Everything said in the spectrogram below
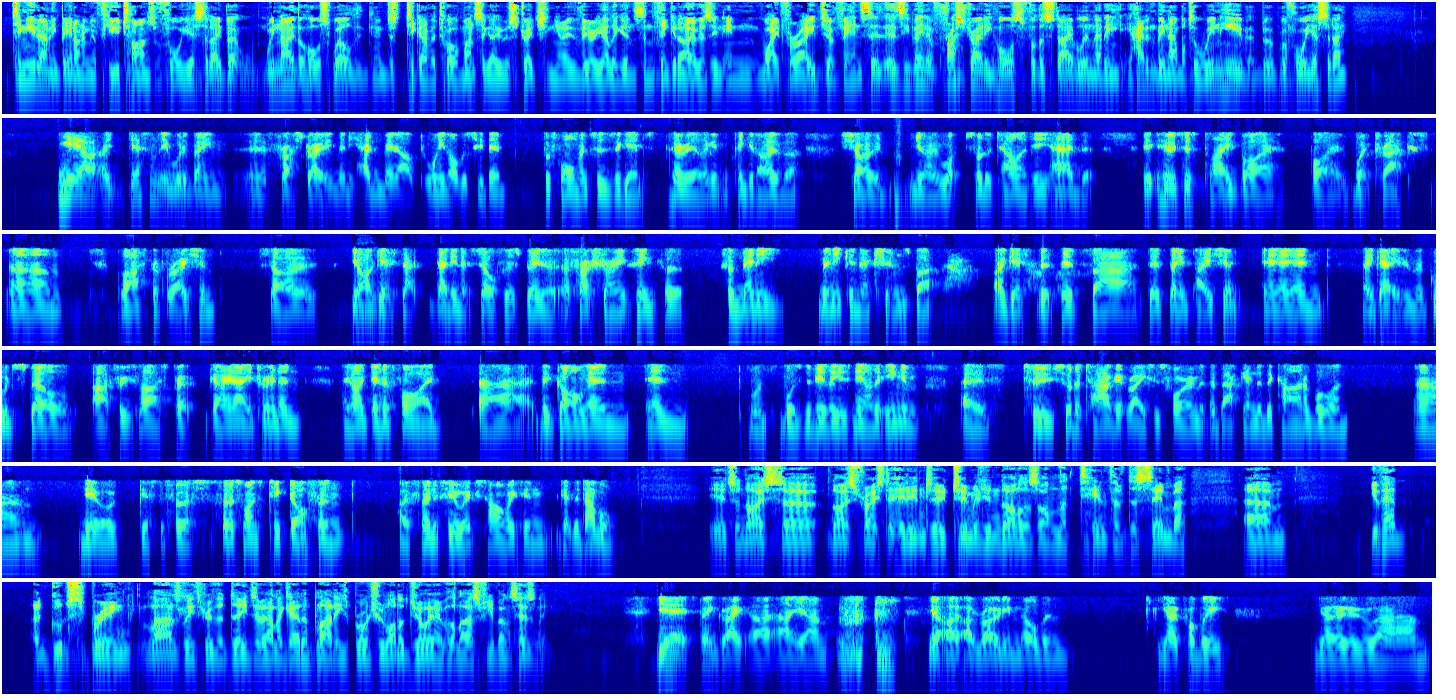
Tim, you'd only been on him a few times before yesterday, but we know the horse well. Just tick over 12 months ago, he was stretching, you know, very elegant and think it overs in, in wait for age events. Has he been a frustrating horse for the stable in that he hadn't been able to win here before yesterday? Yeah, it definitely would have been uh, frustrating that he hadn't been able to win. Obviously, their performances against Very Elegant and Think It Over showed, you know, what sort of talent he had. He was just plagued by by wet tracks um, last preparation. So, yeah, I guess that, that in itself has been a, a frustrating thing for, for many many connections. But I guess that they've uh, they've been patient and they gave him a good spell after his last prep Gai and Adrian and and identified uh, the Gong and and was the Villiers now the Ingham as two sort of target races for him at the back end of the carnival and um, yeah, well, I guess the first first one's ticked off and hopefully in a few weeks' time we can get the double. Yeah, it's a nice uh, nice race to head into. Two million dollars on the tenth of December. Um, you've had a good spring, largely through the deeds of Alligator Blood. He's brought you a lot of joy over the last few months, hasn't he? Yeah, it's been great. I, I um, yeah, I, I, rode in Melbourne. You know, probably, you know, um,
